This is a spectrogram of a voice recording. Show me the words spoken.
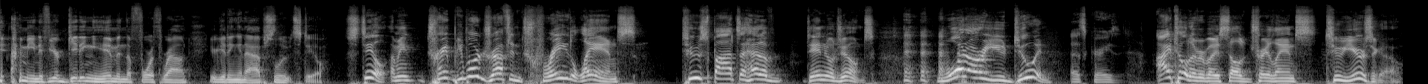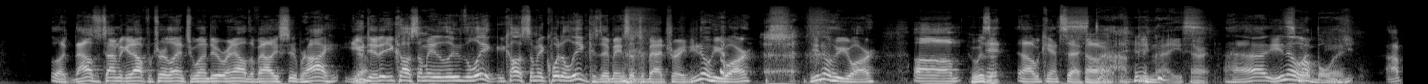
I mean, if you're getting him in the fourth round, you're getting an absolute steal. Steal. I mean, Trey, people are drafting Trey Lance two spots ahead of Daniel Jones. what are you doing? That's crazy. I told everybody to sell Trey Lance two years ago. Like now's the time to get out for Trey Lance. You want to do it right now? The value's super high. You did it. You caused somebody to leave the league. You caused somebody to quit a league because they made such a bad trade. You know who you are. You know who you are. Um, Who is it? Uh, we can't say. All right. Be nice. All right. Uh, you know, It's my boy. you- I'm,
